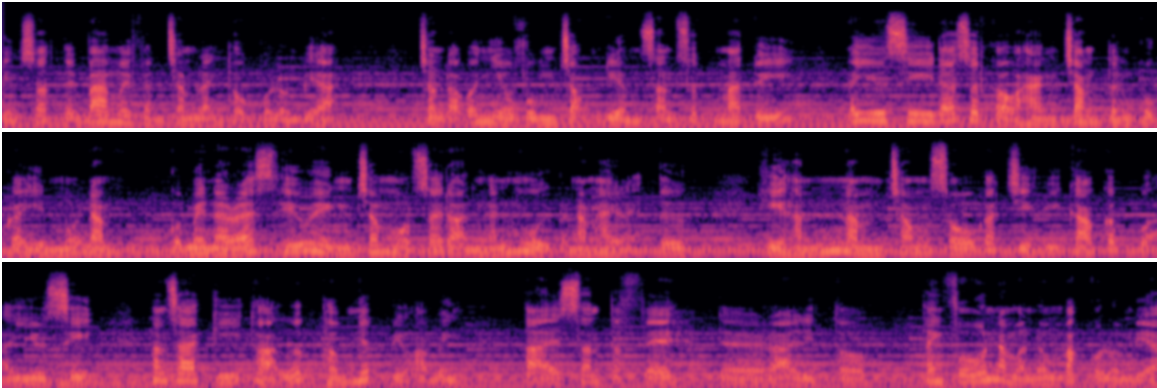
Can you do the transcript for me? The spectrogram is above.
kiểm soát tới 30% lãnh thổ Colombia, trong đó có nhiều vùng trọng điểm sản xuất ma túy. AUC đã xuất khẩu hàng trăm tấn cocaine mỗi năm. Comenares hữu hình trong một giai đoạn ngắn ngủi vào năm 2004, khi hắn nằm trong số các chỉ huy cao cấp của AUC tham gia ký thỏa ước thống nhất vì hòa bình tại Santa Fe de Ralito, thành phố nằm ở đông bắc Colombia.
